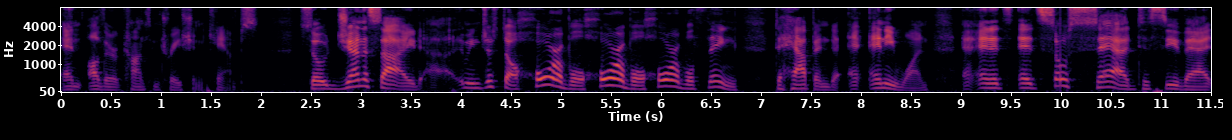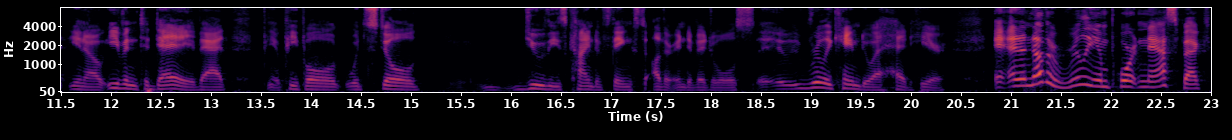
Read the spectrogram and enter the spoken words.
and other concentration camps. So, genocide, uh, I mean, just a horrible, horrible, horrible thing to happen to a- anyone. And it's it's so sad to see that, you know, even today that you know, people would still do these kind of things to other individuals. It really came to a head here. And another really important aspect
